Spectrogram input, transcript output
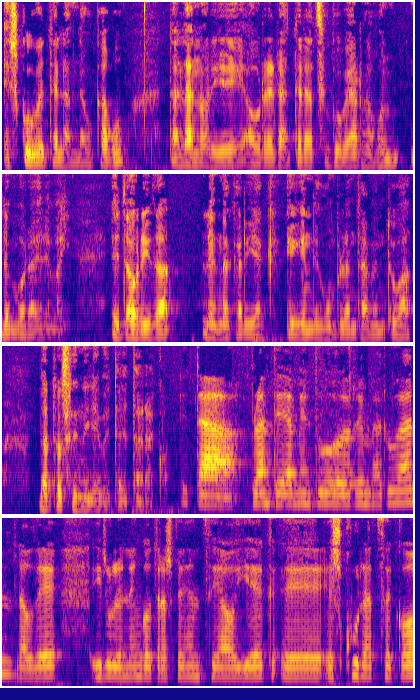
eskubete lan daukagu eta lan hori aurrera ateratzeko behar dugun denbora ere bai. Eta hori da lehendakariak egin digun planteamentua datozen hilabeteetarako. Eta planteamentu horren barruan daude hiru lehenengo transferentzia horiek e, eskuratzeko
